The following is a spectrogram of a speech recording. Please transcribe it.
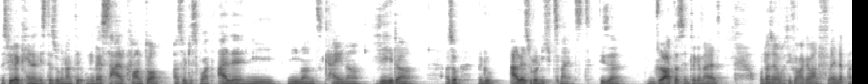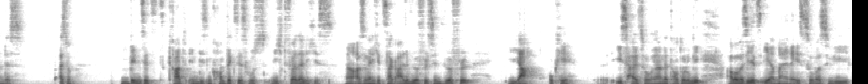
das wir da kennen, ist der sogenannte Universalquantor, also das Wort alle, nie, niemand, keiner, jeder. Also wenn du alles oder nichts meinst. Diese Wörter sind da gemeint. Und da ist einfach die Frage, wann verwendet man das? Also wenn es jetzt gerade in diesem Kontext ist, wo es nicht förderlich ist. Ja, also wenn ich jetzt sage, alle Würfel sind Würfel, ja, okay, ist halt so, ja, eine Tautologie. Aber was ich jetzt eher meine, ist sowas wie,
